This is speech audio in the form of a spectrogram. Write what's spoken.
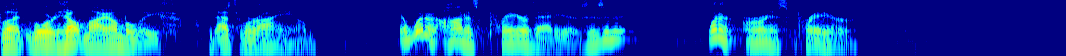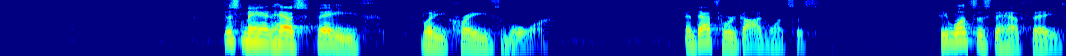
but Lord, help my unbelief. That's where I am. And what an honest prayer that is, isn't it? What an earnest prayer. This man has faith, but he craves more. And that's where God wants us. He wants us to have faith,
